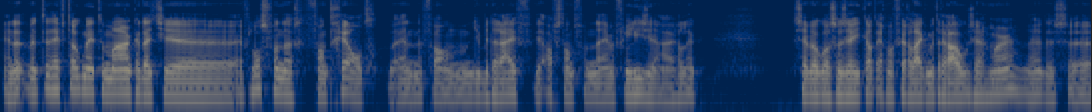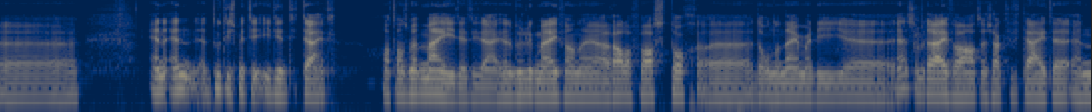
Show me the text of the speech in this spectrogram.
En dat, dat, heeft er ook mee te maken dat je, even los van, de, van het geld en van je bedrijf, je afstand van nemen, verliezen eigenlijk ze hebben ook wel eens gezegd, je kan het echt wel vergelijken met rouw, zeg maar. Dus, uh, en, en het doet iets met de identiteit. Althans met mijn identiteit. En dan bedoel ik mee van, uh, Ralf was toch uh, de ondernemer die zijn bedrijven had en zijn activiteiten. En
